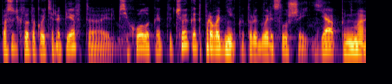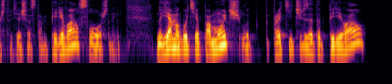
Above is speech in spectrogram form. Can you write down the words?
по сути, кто такой терапевт а, или психолог? Это человек, это проводник, который говорит, слушай, я понимаю, что у тебя сейчас там перевал сложный, но я могу тебе помочь вот пройти через этот перевал,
